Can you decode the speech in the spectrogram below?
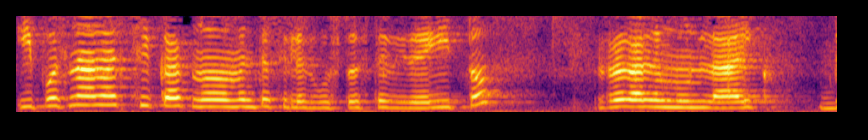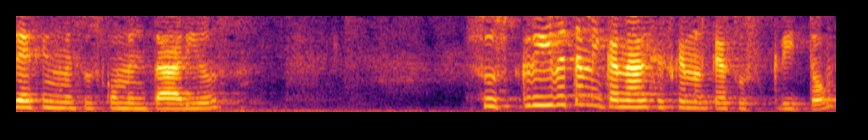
Y pues nada, chicas, nuevamente si les gustó este videito, regálenme un like, déjenme sus comentarios. Suscríbete a mi canal si es que no te has suscrito.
